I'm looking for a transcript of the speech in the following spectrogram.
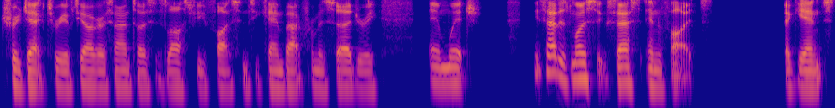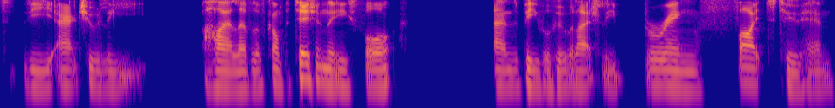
trajectory of Thiago Santos' last few fights since he came back from his surgery, in which he's had his most success in fights against the actually higher level of competition that he's fought and the people who will actually bring fights to him.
